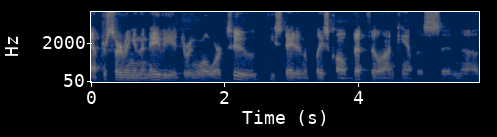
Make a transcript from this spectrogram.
after serving in the Navy during World War II, he stayed in a place called Vetville on campus, and uh,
